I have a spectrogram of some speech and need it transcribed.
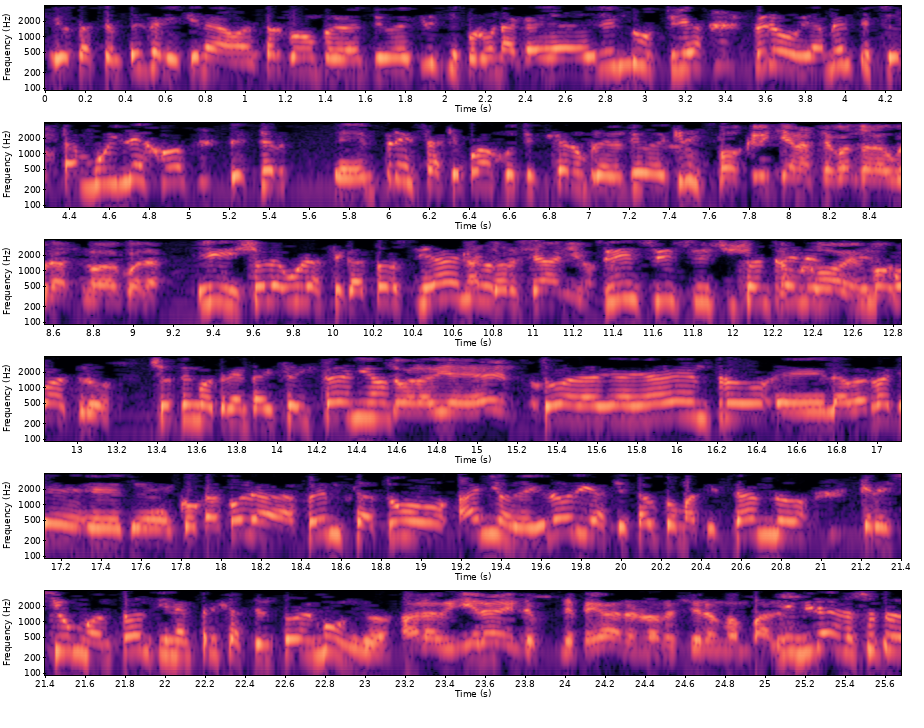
y otras empresas que quieren avanzar con un preventivo de crisis por una caída de la industria, pero obviamente se está muy lejos de ser eh, empresas que puedan justificar un preventivo de crisis. Vos, Cristian, ¿hace cuánto laburás en Coca-Cola? Sí, yo laburo hace 14 años. 14 años. Sí, sí, sí, yo entré en el 2004. Yo tengo 36 años. Toda la vida ahí adentro. Toda la vida ahí adentro. Eh, la verdad que eh, Coca-Cola FEMSA tuvo años de gloria, se está automatizando, creció un montón, tiene empresas en todo el mundo. Ahora vinieron y le, pegaron, lo recibieron con palos. Y mirá, nosotros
